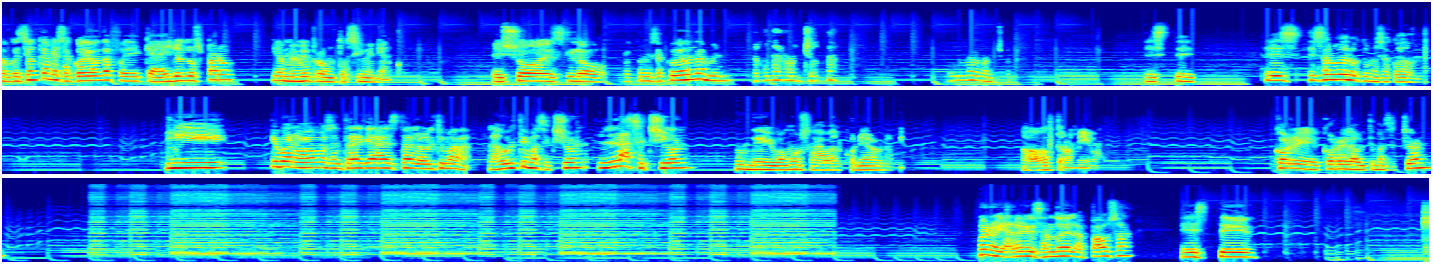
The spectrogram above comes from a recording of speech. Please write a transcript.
la cuestión que me sacó de onda fue que a ellos los paró y a mí me preguntó si venían conmigo. Eso es lo, lo que me sacó de onda. ¿Alguna ronchota? ¿Alguna ronchota? Este, es, es algo de lo que me sacó de onda. Y, y bueno, vamos a entrar ya a esta la última, la última sección, la sección donde vamos a balconear a un amigo. A otro amigo. Corre, corre la última sección. Bueno, ya regresando de la pausa, este,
